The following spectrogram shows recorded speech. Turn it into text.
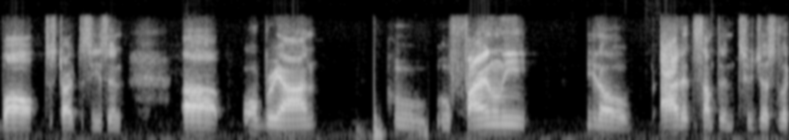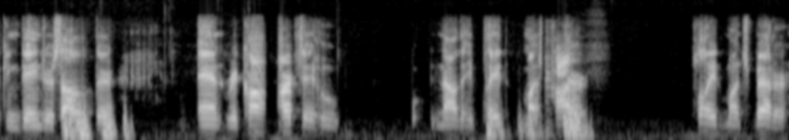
ball to start the season. Uh, Obrian, who who finally, you know, added something to just looking dangerous out there, and Ricaurte, who now that he played much higher, played much better,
